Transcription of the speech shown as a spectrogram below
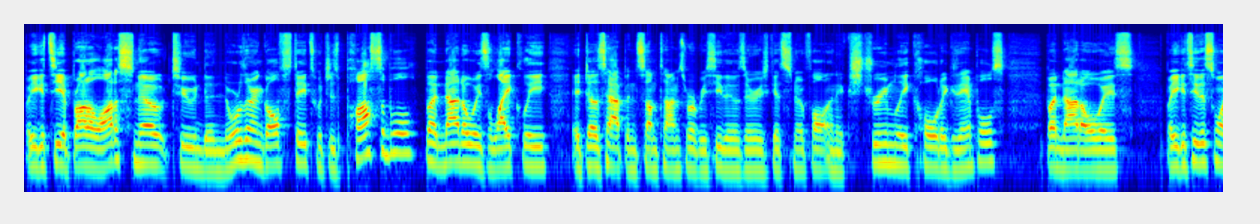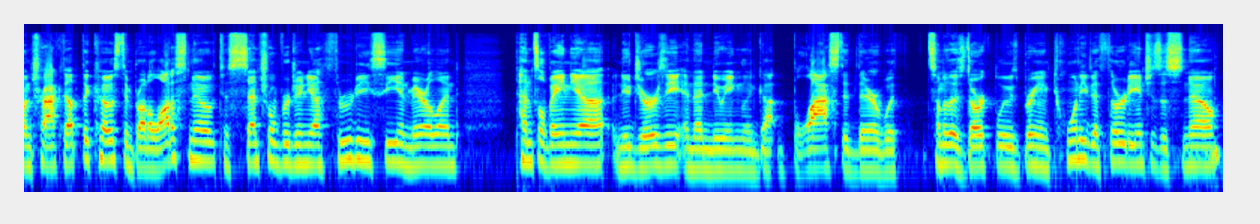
but you can see it brought a lot of snow to the northern Gulf states, which is possible, but not always likely. It does happen sometimes where we see those areas get snowfall in extremely cold examples, but not always. But you can see this one tracked up the coast and brought a lot of snow to central Virginia through DC and Maryland. Pennsylvania, New Jersey, and then New England got blasted there with some of those dark blues bringing 20 to 30 inches of snow.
